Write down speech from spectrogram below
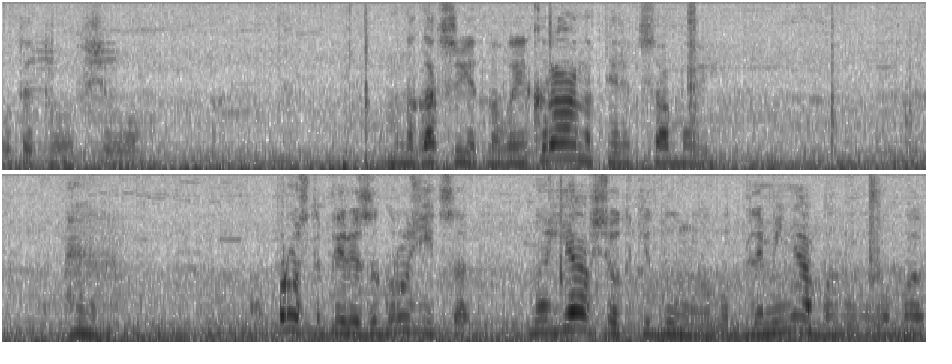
вот этого всего многоцветного экрана перед собой. Просто перезагрузиться. Но я все-таки думаю, вот для меня было бы,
